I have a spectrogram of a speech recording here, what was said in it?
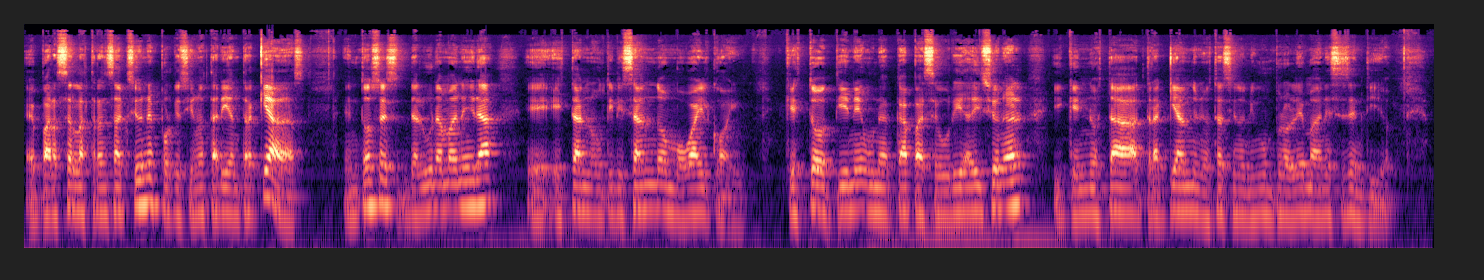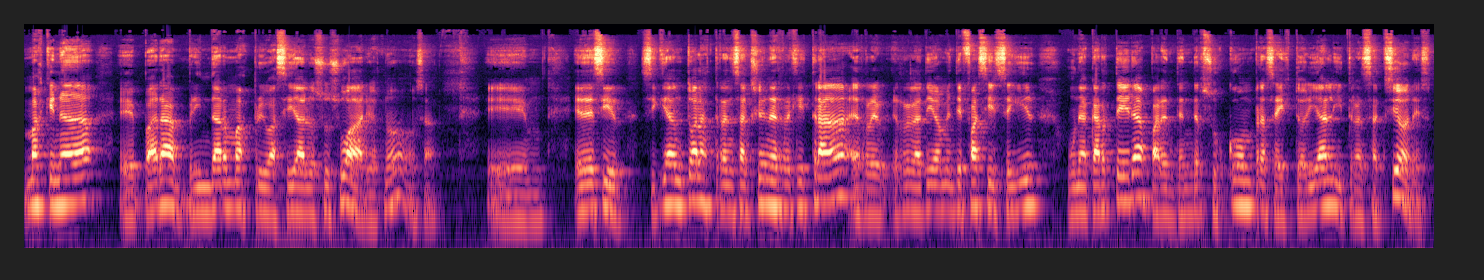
eh, para hacer las transacciones porque si no estarían traqueadas. Entonces, de alguna manera, eh, están utilizando Mobile Coin que esto tiene una capa de seguridad adicional y que no está traqueando y no está haciendo ningún problema en ese sentido. Más que nada para brindar más privacidad a los usuarios, ¿no? O sea, eh, es decir, si quedan todas las transacciones registradas, es, relativamente fácil seguir una cartera para entender sus compras e historial y transacciones.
